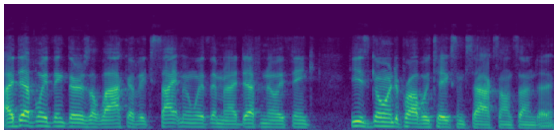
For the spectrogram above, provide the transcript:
I definitely think there's a lack of excitement with him, and I definitely think he's going to probably take some sacks on Sunday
